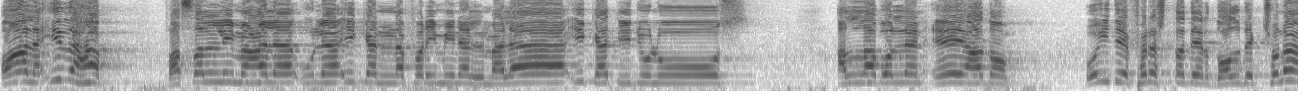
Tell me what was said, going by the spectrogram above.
قال اذهب فسلم على اولئك النفر من الملائكه جلوس আল্লাহ বললেন এই আদম ওই যে ফেরেশতাদের দল দেখছো না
